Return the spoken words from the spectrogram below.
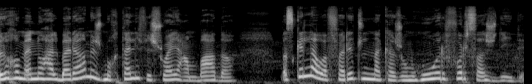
رغم إنه هالبرامج مختلفة شوي عن بعضها بس كلها وفرت لنا كجمهور فرصة جديدة.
